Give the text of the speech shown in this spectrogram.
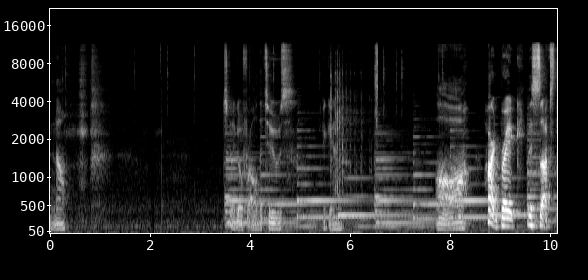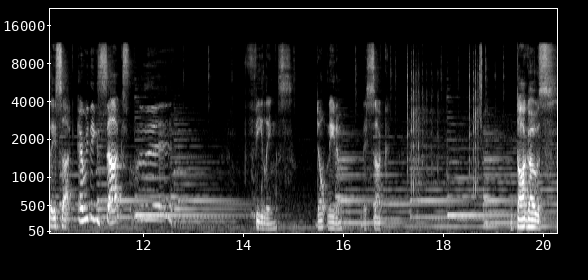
no. just gonna go for all the twos again. Aw, Heartbreak. This sucks. They suck. Everything sucks. Feelings. Don't need them. They suck. Doggos.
